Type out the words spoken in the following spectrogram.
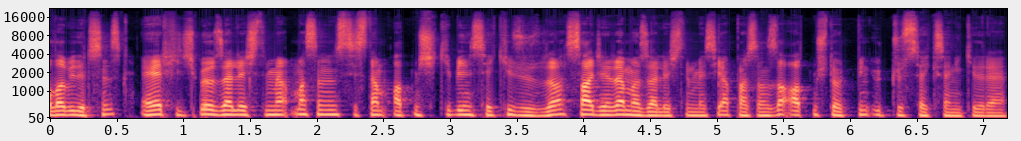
alabilirsiniz. Eğer hiçbir özelleştirme yapmazsanız sistem 62.800 lira. Sadece RAM özelleştirmesi yaparsanız da 64.382 liraya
